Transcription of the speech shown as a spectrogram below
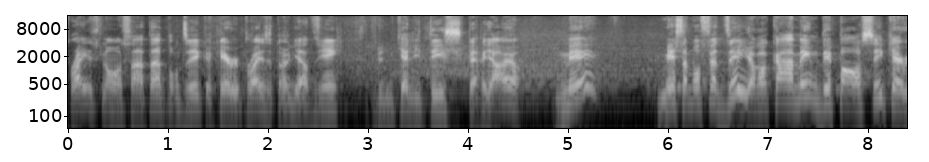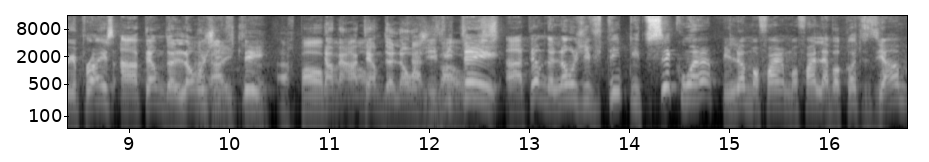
Price, là, on s'entend pour dire que Carey Price est un gardien d'une qualité supérieure, mais, mais ça m'a fait dire, il aura quand même dépassé Carey Price en termes de longévité. Arrête, repart non, mais en termes de longévité, en termes de longévité, puis tu sais quoi? Puis là, m'a faire, faire l'avocat du diable,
